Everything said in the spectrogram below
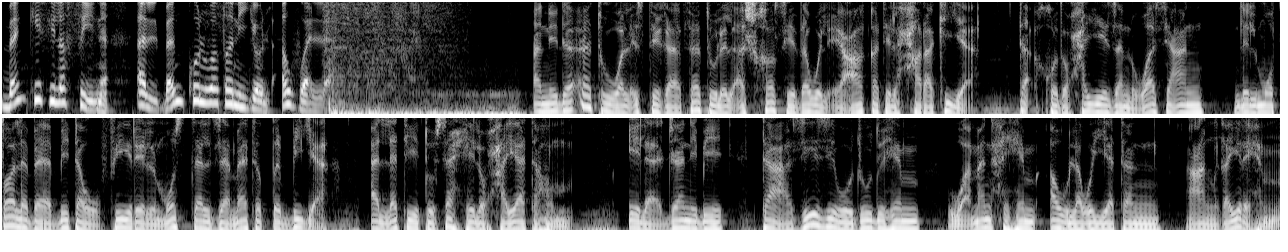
بنك فلسطين البنك الوطني الأول. النداءات والاستغاثات للأشخاص ذوي الإعاقة الحركية تأخذ حيزا واسعا للمطالبة بتوفير المستلزمات الطبية التي تسهل حياتهم إلى جانب تعزيز وجودهم ومنحهم أولوية عن غيرهم.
